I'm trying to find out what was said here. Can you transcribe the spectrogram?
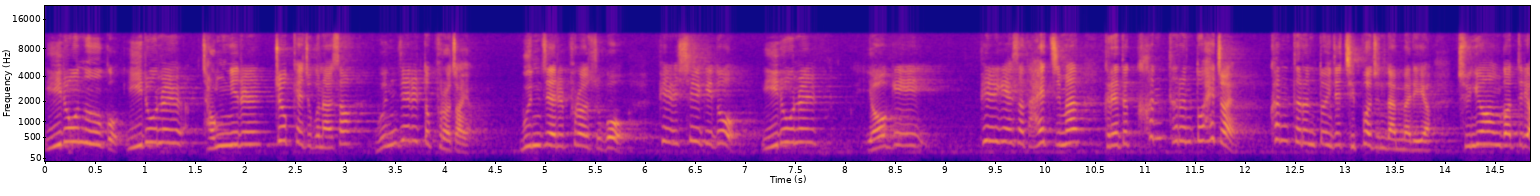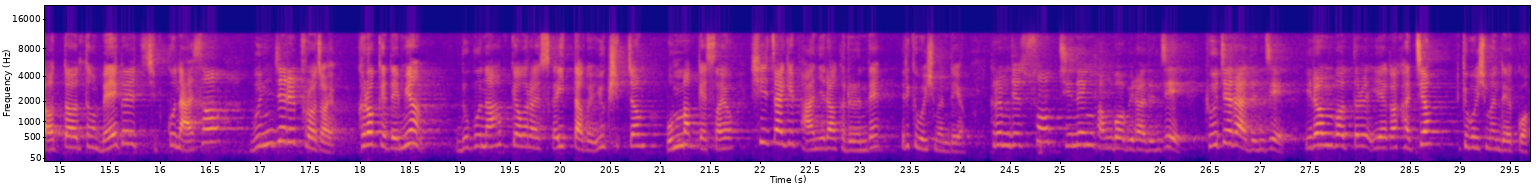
이론 후고 이론을 정리를 쭉 해주고 나서 문제를 또 풀어줘요. 문제를 풀어주고 필 실기도 이론을 여기 필기에서 다 했지만 그래도 큰 틀은 또 해줘요. 큰 틀은 또 이제 짚어준단 말이에요. 중요한 것들이 어떤 어떤 맥을 짚고 나서 문제를 풀어줘요. 그렇게 되면 누구나 합격을 할 수가 있다고요. 60점 못 맞겠어요. 시작이 반이라 그러는데 이렇게 보시면 돼요. 그럼 이제 수업 진행 방법이라든지 교재라든지 이런 것들을 이해가 갔죠? 이렇게 보시면 되겠고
